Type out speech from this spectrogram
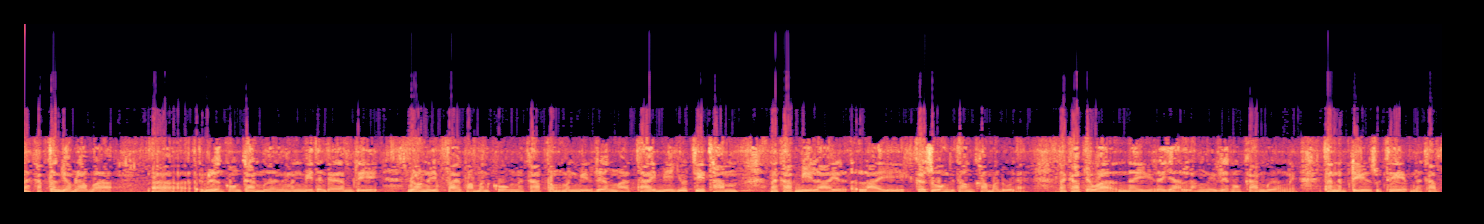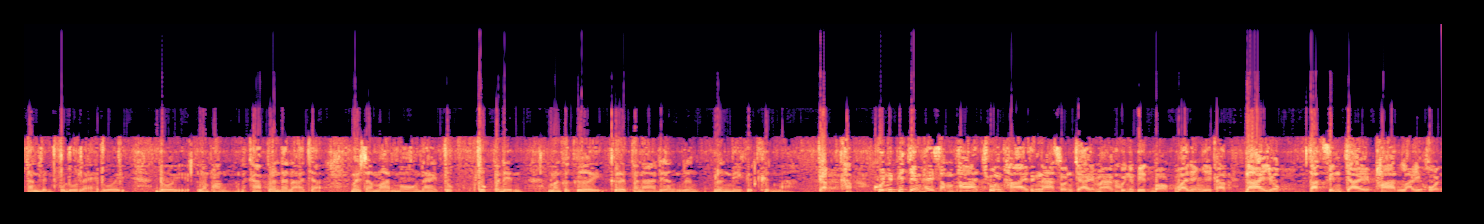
นะครับต้องยอมรับว่าเรื่องของการเมืองมันมีตั้งแต่รัฐมนตรีรองนายกฝ่ายความมั่นคงนะครับมันมีเรื่องมาไทยมียุติธรรมนะครับมีหลายหลายกระทรวงที่ต้องเข้ามาดูแลนะครับ แต่ว่าในระยะหลังในเรื่องของการเมืองเนี่ยท่านรัฐมนตรีสุเทพนะครับ ท่านเป็นผู้ดูแลโดยโดยลำพังนะครับเพราะฉะนั้นท่านอาจจะไม่สามารถมองได้ทุกทุกประเด็น มันก็เกิดเกิดปัญหาเรื่องเรื่องเรื่องนี้เกิดขึ้นมาครับครับคุณนิพิษยังให้สัมภาษณ์ช่วงท้ายซึ่งน่าสนใจมากครับคุณนิพิษบอกว่าอย่างนี้ครับ นายกตัดสินใจพลาดไหลหน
